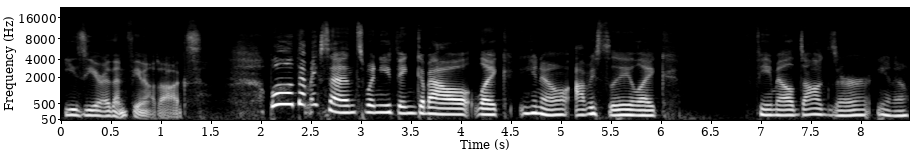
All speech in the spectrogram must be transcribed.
easier than female dogs. Well, that makes sense when you think about like, you know, obviously like female dogs are, you know,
